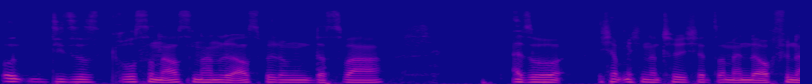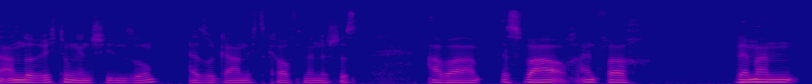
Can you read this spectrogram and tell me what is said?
und dieses Groß- und Außenhandel-Ausbildung, das war, also ich habe mich natürlich jetzt am Ende auch für eine andere Richtung entschieden, so. Also gar nichts Kaufmännisches. Aber es war auch einfach, wenn man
